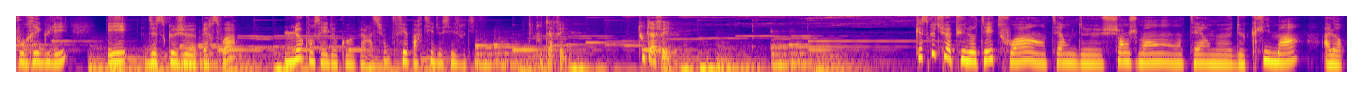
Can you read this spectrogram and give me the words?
pour réguler. Et de ce que je perçois, le conseil de coopération fait partie de ces outils. Tout à fait. Tout à fait. Qu'est-ce que tu as pu noter, toi, en termes de changement, en termes de climat, alors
